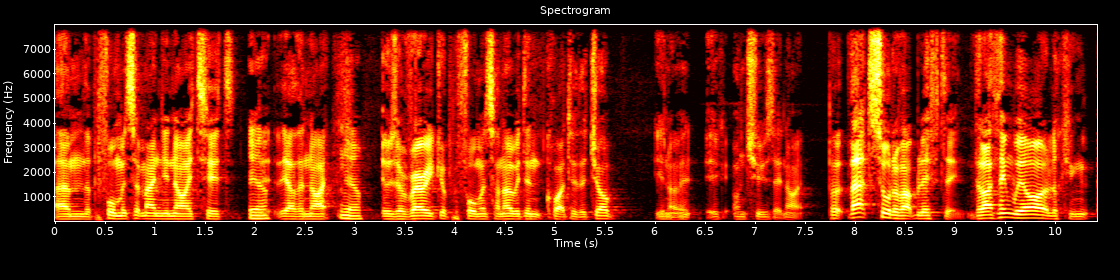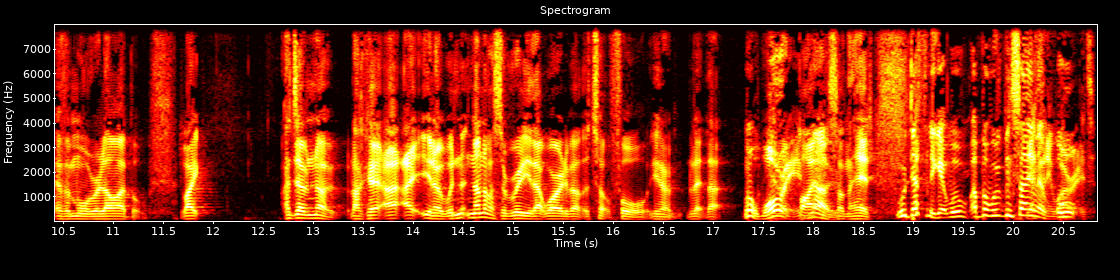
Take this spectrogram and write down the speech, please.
Um, the performance at Man United Yeah. the, the other night, Yeah. it was a very good performance. I know we didn't quite do the job, you know, on Tuesday night, but that's sort of uplifting. That I think we are looking ever more reliable. Like I don't know. Like I, I you know, we're n- none of us are really that worried about the top four. You know, let that Well, you know, bite no. us on the head. We'll definitely get. We'll, but we've been saying Definitely that. all- worried.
